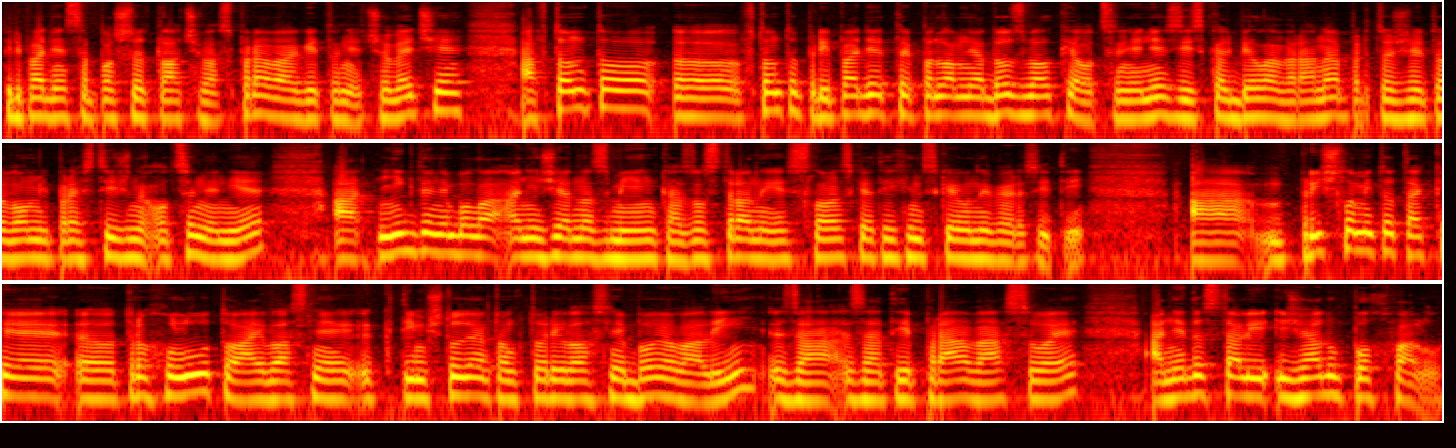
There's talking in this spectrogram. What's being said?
prípadne sa pošle tlačová správa, ak je to niečo väčšie. A v tomto, e, v tomto prípade to je podľa mňa dosť veľké ocenenie získať Biela vrana, pretože je to veľmi prestížne ocenenie a nikde nebola ani žiadna zmienka zo strany Slovenskej technickej univerzity. A prišlo mi to také e, trochu lúto aj vlastne k tým študentom, ktorí vlastne bojovali za, za tie práva svoje a nedostali žiadnu pochvalu.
